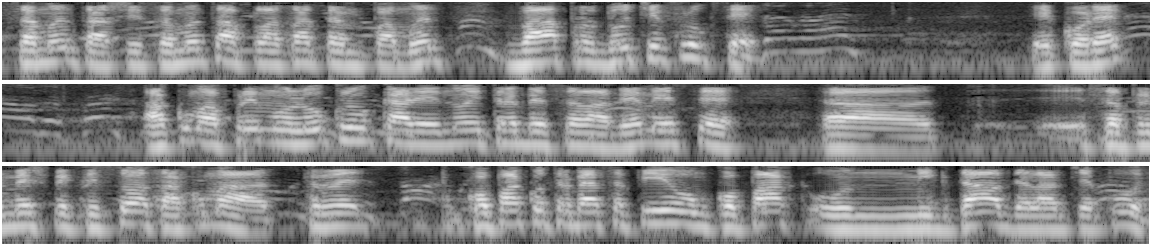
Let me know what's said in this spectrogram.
sămânța și sămânța plasată în pământ va produce fructe. E corect? Acum, primul lucru care noi trebuie să-l avem este uh, să primești pe Hristos. Acum, tre- copacul trebuia să fie un copac, un migdal de la început.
